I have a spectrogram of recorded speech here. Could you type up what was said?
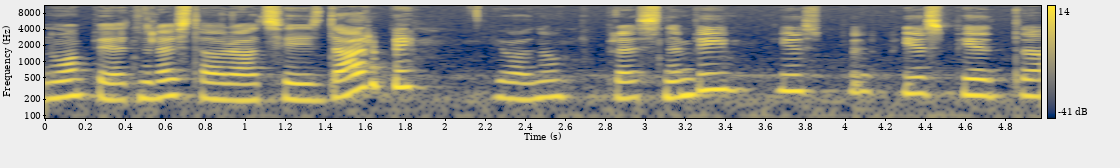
nopietni restaurācijas darbi jo nu, presa nebija iespiesta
